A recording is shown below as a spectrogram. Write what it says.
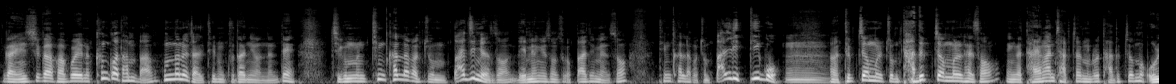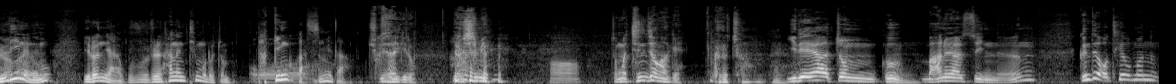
그러니까 NC가 과거에는 큰 것 한 방, 홈런을 잘 튀는 구단이었는데 지금은 팀 칼라가 좀 빠지면서 네 명의 선수가 빠지면서 팀 칼라가 좀 빨리 뛰고 음. 어, 득점을 좀 다득점을 해서 그러니까 다양한 작전으로 다득점을 올리는 이런 야구를 하는 팀으로 좀 바뀐 것 같습니다. 죽이살기로 열심히 어, 정말 진정하게. 그렇죠. 네. 이래야 좀그 음. 만회할 수 있는 근데 어떻게 보면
